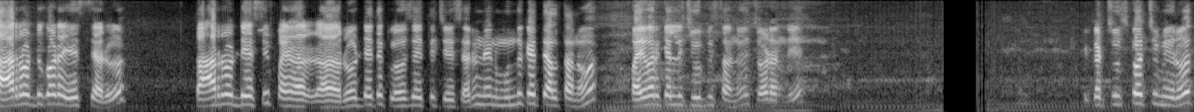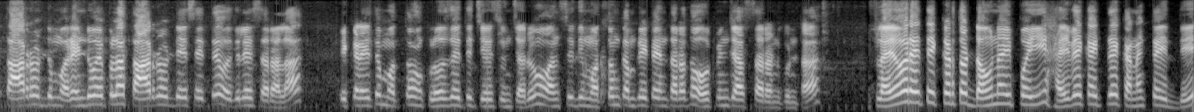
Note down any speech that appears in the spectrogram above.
తార్ రోడ్డు కూడా వేసారు తార్ రోడ్డు వేసి పై రోడ్డు అయితే క్లోజ్ అయితే చేశారు. నేను ముందుకైతే వెళ్తాను పై వరకు వెళ్ళి చూపిస్తాను చూడండి. ఇక్కడ చూసుకోవచ్చు మీరు తార్ రోడ్డు రెండు వైపులా తార్ రోడ్డు వేసి అయితే వదిలేశారు అలా. ఇక్కడైతే మొత్తం క్లోజ్ అయితే చేసి ఉంచారు. వన్స్ ఇది మొత్తం కంప్లీట్ అయిన తర్వాత ఓపెన్ చేస్తారు అనుకుంటా. ఫ్లైఓవర్ అయితే ఇక్కడతో డౌన్ అయిపోయి హైవేకి అయితే కనెక్ట్ అయ్యిద్ది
